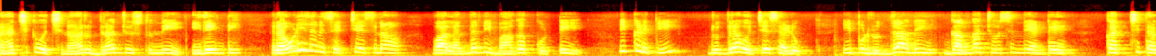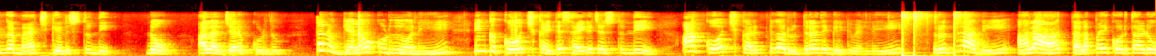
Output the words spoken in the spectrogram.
మ్యాచ్కి వచ్చిన రుద్రాన్ని చూస్తుంది. ఇదేంటి? రౌడీలని సెట్ చేసిన వాళ్ళందరినీ బాగా కొట్టి ఇక్కడికి రుద్ర వచ్చేశాడు. ఇప్పుడు రుద్రాని గంగా చూసింది అంటే ఖచ్చితంగా మ్యాచ్ గెలుస్తుంది. నో అలా జరగకూడదు. తను గెలవకూడదు అని ఇంకా కోచ్కి అయితే సైగ చేస్తుంది. ఆ కోచ్ కరెక్ట్గా రుద్ర దగ్గరికి వెళ్ళి రుద్రాని అలా తలపై కొడతాడు.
